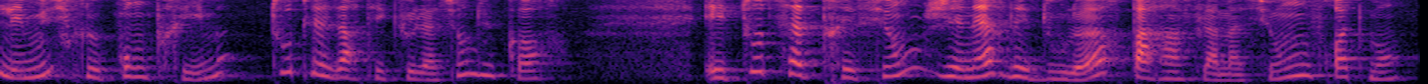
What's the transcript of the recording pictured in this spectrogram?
les muscles compriment toutes les articulations du corps. Et toute cette pression génère des douleurs par inflammation ou frottement.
